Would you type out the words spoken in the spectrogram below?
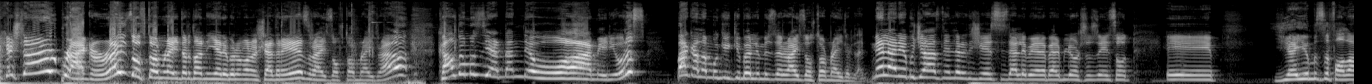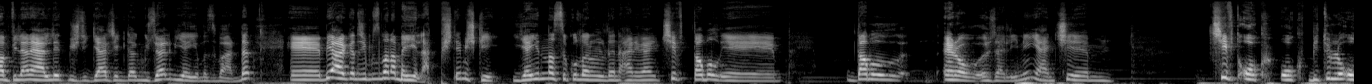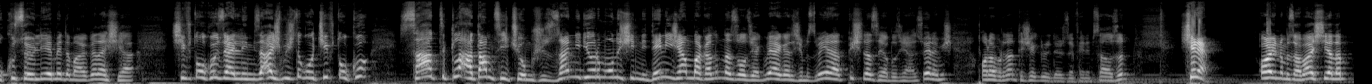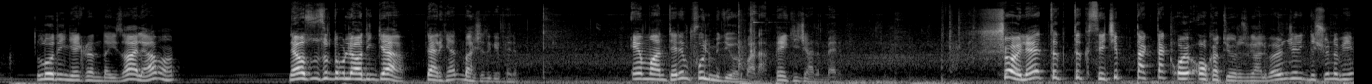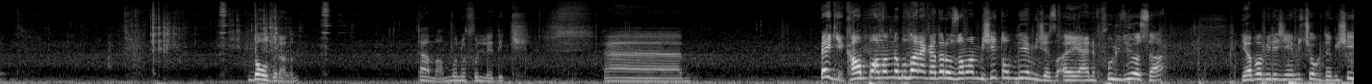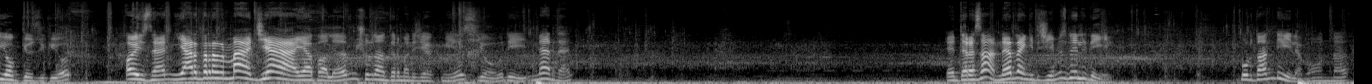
arkadaşlar. Bragg Rise of Tomb Raider'dan yeni bölüme hoş geldiniz. Rise of Tomb Raider'a kaldığımız yerden devam ediyoruz. Bakalım bugünkü bölümümüzde Rise of Tomb Raider'da neler yapacağız, neler edeceğiz sizlerle beraber biliyorsunuz en son eee yayımızı falan filan halletmiştik. Gerçekten güzel bir yayımız vardı. Eee, bir arkadaşımız bana mail atmış. Demiş ki yayın nasıl kullanıldığını hani ben çift double eee, double arrow özelliğini yani çi- çift ok ok bir türlü oku söyleyemedim arkadaş ya. Çift ok özelliğimizi açmıştık. O çift oku sağ tıkla adam seçiyormuşuz. Zannediyorum onu şimdi deneyeceğim bakalım nasıl olacak. Bir arkadaşımız mail atmış nasıl yapılacağını söylemiş. Ona buradan teşekkür ediyoruz efendim sağ olsun. Şimdi oyunumuza başlayalım. Loading ekranındayız hala ama. Ne olsun sürdü bu loading ya derken başladık efendim. Envanterim full mü diyor bana. Peki canım benim. Şöyle tık tık seçip tak tak ok atıyoruz galiba. Öncelikle şunu bir dolduralım. Tamam bunu fullledik. Ee, peki kamp alanını bulana kadar o zaman bir şey toplayamayacağız. Ee, Yani full diyorsa yapabileceğimiz çok da bir şey yok gözüküyor. O yüzden yardırmaca yapalım. Şuradan tırmanacak mıyız? Yok değil. Nereden? Enteresan. Nereden gideceğimiz belli değil. Buradan değil ama onda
